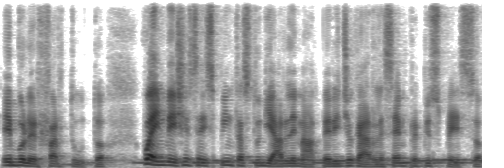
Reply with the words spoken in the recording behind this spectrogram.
e voler far tutto. Qua invece sei spinto a studiare le mappe e rigiocarle sempre più spesso,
